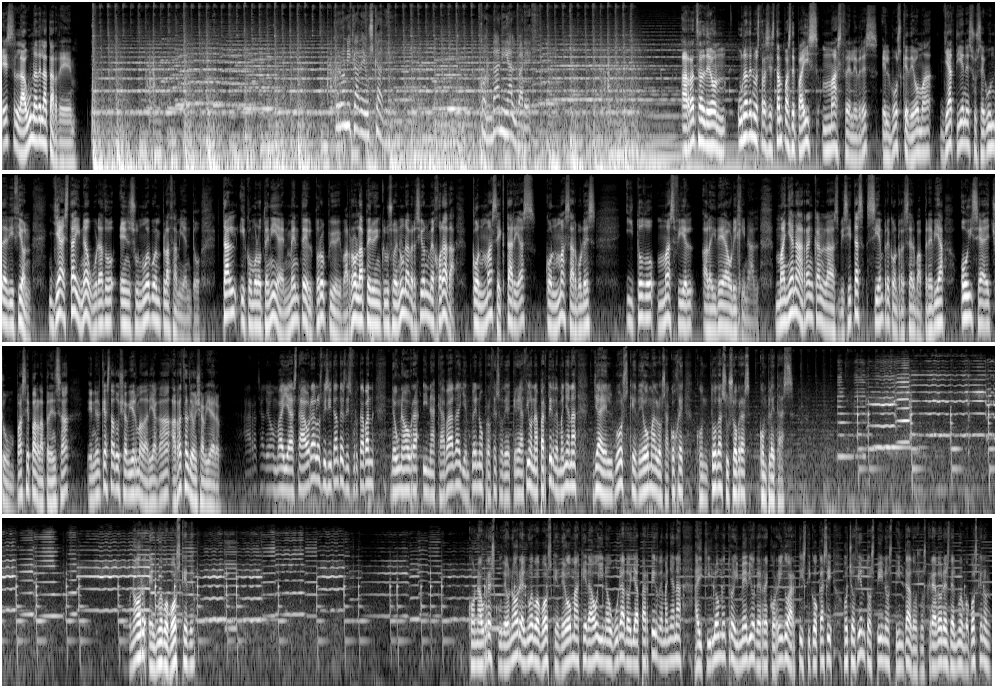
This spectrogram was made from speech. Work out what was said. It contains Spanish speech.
Es la una de la tarde. Crónica de Euskadi con Dani Álvarez. Arrachaldeón, una de nuestras estampas de país más célebres, el Bosque de Oma, ya tiene su segunda edición. Ya está inaugurado en su nuevo emplazamiento tal y como lo tenía en mente el propio Ibarrola, pero incluso en una versión mejorada, con más hectáreas, con más árboles y todo más fiel a la idea original. Mañana arrancan las visitas siempre con reserva previa. Hoy se ha hecho un pase para la prensa en el que ha estado Xavier Madariaga. A León Xavier. León. Hasta ahora los visitantes disfrutaban de una obra inacabada y en pleno proceso de creación. A partir de mañana ya el bosque de Oma los acoge con todas sus obras completas. Honor el nuevo bosque de Con Aurrescu de Honor, el nuevo bosque de Oma queda hoy inaugurado y a partir de mañana hay kilómetro y medio de recorrido artístico, casi 800 pinos pintados. Los creadores del nuevo bosque no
